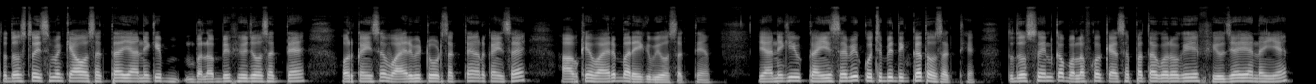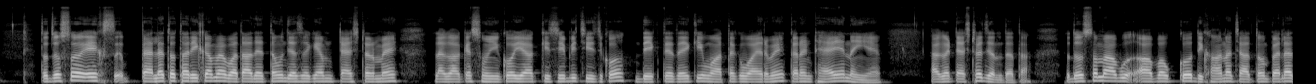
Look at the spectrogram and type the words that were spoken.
तो दोस्तों, इसमें क्या हो सकता है, यानी कि बल्ब भी फ्यूज हो सकते हैं और कहीं से वायर भी टूट सकते हैं और कहीं से आपके वायर ब्रेक भी हो सकते हैं। यानी कि कहीं से भी कुछ भी दिक्कत हो सकती है। तो दोस्तों, इनका बल्ब को कैसे पता करोगे ये फ्यूज है या नहीं है? तो दोस्तों, एक पहले तो तरीका मैं बता देता हूँ, जैसे कि हम टेस्टर में लगा के सुई को या किसी भी चीज़ को देखते थे कि वहाँ तक वायर में करंट है या नहीं है, अगर टेस्टर जलता था। तो दोस्तों, मैं अब आप आपको दिखाना चाहता हूँ, पहले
